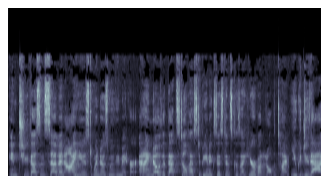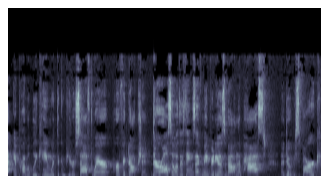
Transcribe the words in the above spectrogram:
In 2007, I used Windows Movie Maker, and I know that that still has to be in existence because I hear about it all the time. You could do that. It probably came with the computer software. Perfect option. There are also other things I've made videos about in the past. Adobe Spark,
